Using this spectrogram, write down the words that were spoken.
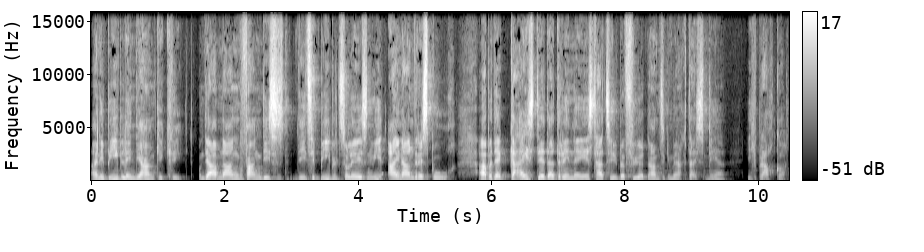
eine Bibel in die Hand gekriegt. Und die haben angefangen, dieses, diese Bibel zu lesen wie ein anderes Buch. Aber der Geist, der da drin ist, hat sie überführt. Dann haben sie gemerkt, da ist mehr. Ich brauche Gott.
